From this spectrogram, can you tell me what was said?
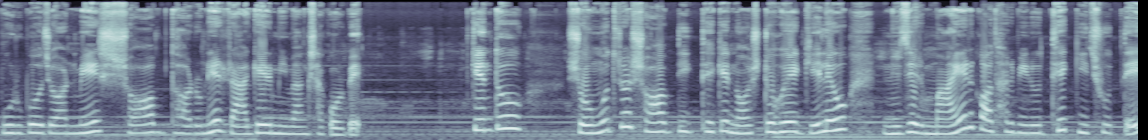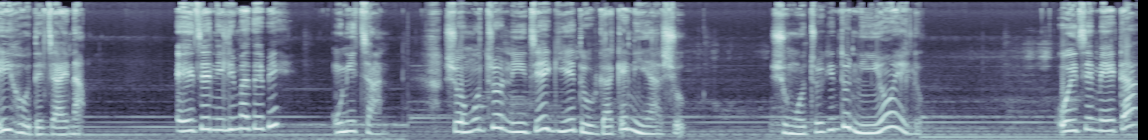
পূর্বজন্মের সব ধরনের রাগের মীমাংসা করবে। কিন্তু সমুদ্র সব দিক থেকে নষ্ট হয়ে গেলেও নিজের মায়ের কথার বিরুদ্ধে কিছুতেই হতে চায় না। এই যে নীলিমা দেবী, উনি চান সমুদ্র নিজে গিয়ে দুর্গাকে নিয়ে আসুক। সমুদ্র কিন্তু নিয়েও এলো। ওই যে মেয়েটা,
